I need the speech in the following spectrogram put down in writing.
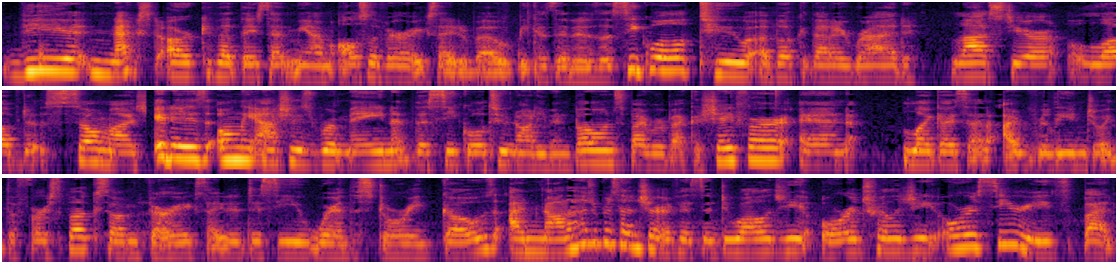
The next arc that they sent me I'm also very excited about because it is a sequel to a book that I read last year, loved so much. It is Only Ashes Remain, the sequel to Not Even Bones by Rebecca Schaeffer and like I said, I really enjoyed the first book, so I'm very excited to see where the story goes. I'm not 100% sure if it's a duology or a trilogy or a series, but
